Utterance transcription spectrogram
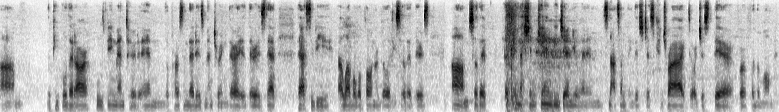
um, the people that are who's being mentored and the person that is mentoring. There is there is that there has to be a level of vulnerability so that there's um, so that the connection can be genuine and it's not something that's just contrived or just there for, for the moment.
